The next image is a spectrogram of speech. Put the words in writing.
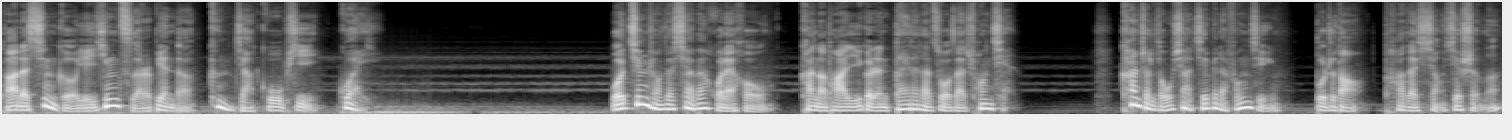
他的性格也因此而变得更加孤僻怪异。我经常在下班回来后，看到他一个人呆呆地坐在窗前，看着楼下街边的风景，不知道他在想些什么。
